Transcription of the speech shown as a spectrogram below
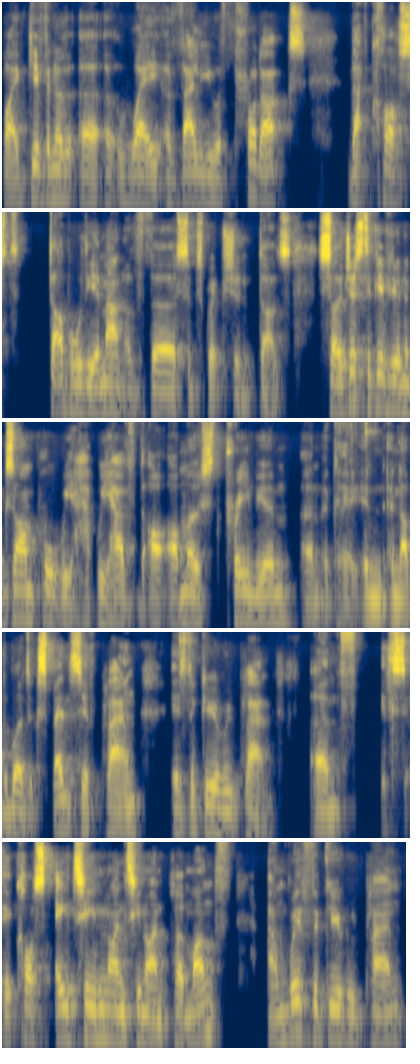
by giving a, a, away a value of products that cost double the amount of the subscription does. So just to give you an example, we have we have our, our most premium, um, in, in other words, expensive plan is the Guru plan. Um, it costs eighteen ninety nine per month, and with the Guru plan,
